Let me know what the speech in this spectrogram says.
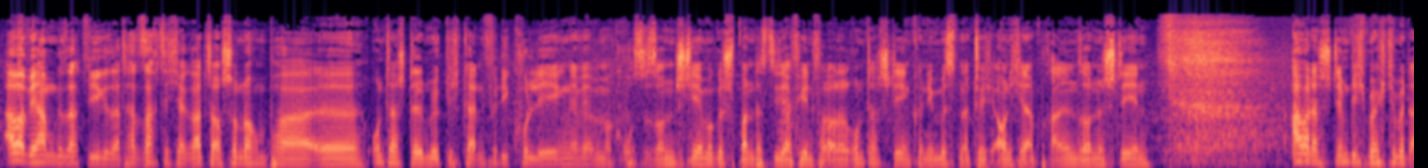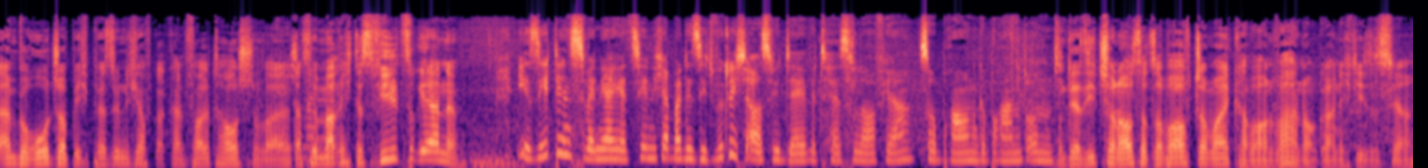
Aber wir haben gesagt, wie gesagt, hat, sagte ich ja gerade auch schon noch ein paar äh, Unterstellmöglichkeiten für die Kollegen. Ja, wir haben immer große Sonnenstürme gespannt, dass die auf jeden Fall auch darunter stehen können. Die müssen natürlich auch nicht in der prallen Sonne stehen. Aber das stimmt, ich möchte mit einem Bürojob ich persönlich auf gar keinen Fall tauschen, weil ich dafür mache ich das viel zu gerne. Ihr seht den Sven ja jetzt hier nicht, aber der sieht wirklich aus wie David Hasselhoff, ja? So braun gebrannt und. Und der sieht schon aus, als ob er auf Jamaika war und war noch gar nicht dieses Jahr.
